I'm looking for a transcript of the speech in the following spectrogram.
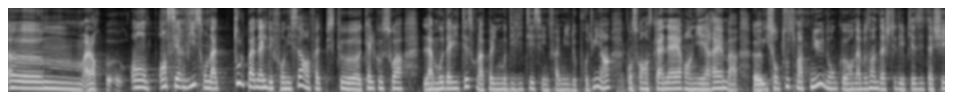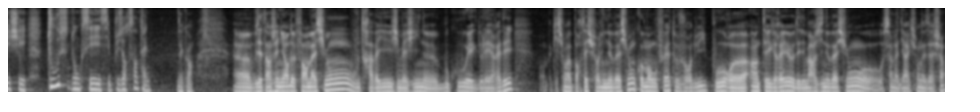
Euh, alors, euh, en, en, service, on a tout le panel des fournisseurs, en fait, puisque quelle que soit la modalité, ce qu'on appelle une modalité, c'est une famille de produits, hein, qu'on soit en scanner, en IRM, bah, euh, ils sont tous maintenus, donc on a besoin d'acheter des pièces détachées chez tous, donc c'est plusieurs centaines. D'accord. Vous êtes ingénieur de formation, vous travaillez, j'imagine, beaucoup avec de la R&D ma question va porter sur l'innovation. Comment vous faites aujourd'hui pour euh, intégrer euh, des démarches d'innovation au, sein de la direction des achats?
